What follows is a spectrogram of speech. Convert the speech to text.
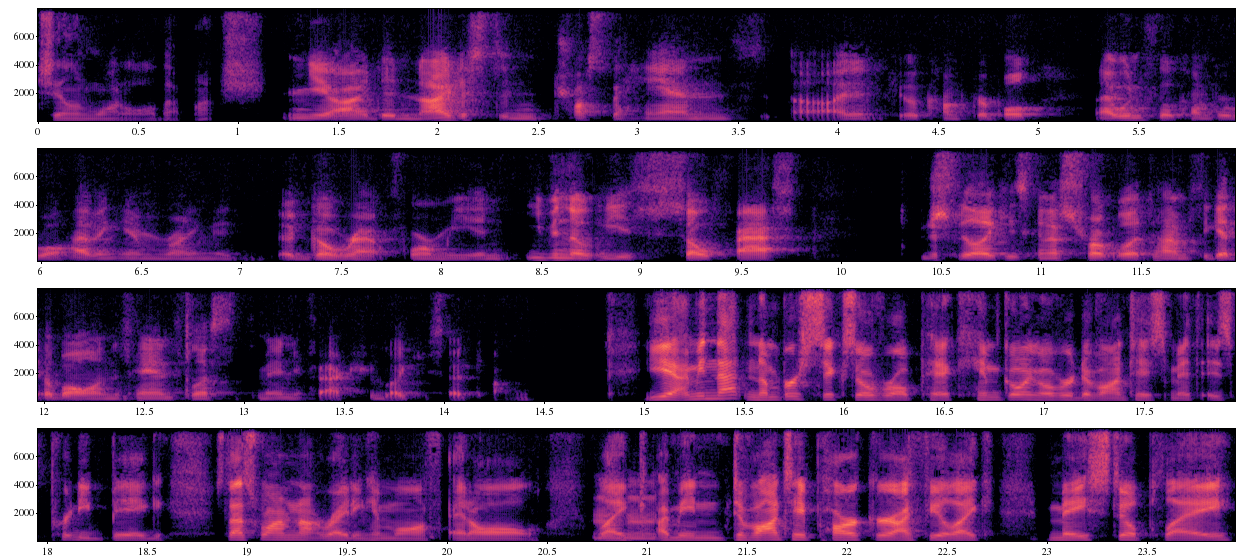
Jaylen Waddle all that much. Yeah, I didn't. I just didn't trust the hands. Uh, I didn't feel comfortable. I wouldn't feel comfortable having him running a, a, go route for me. And even though he is so fast, I just feel like he's going to struggle at times to get the ball in his hands unless it's manufactured, like you said, Tom. Yeah, I mean that number six overall pick, him going over DeVonta Smith is pretty big. So that's why I'm not writing him off at all. Like, mm-hmm. I mean, DeVante Parker, I feel like may still play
